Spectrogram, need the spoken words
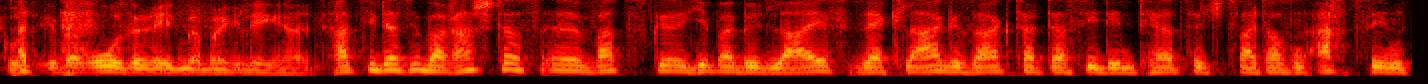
Gut, hat, über Rose reden wir bei Gelegenheit. Hat Sie das überrascht, dass äh, Watzke hier bei Bild Live sehr klar gesagt hat, dass Sie den Terzic 2018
